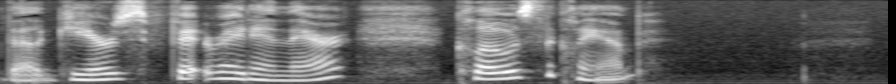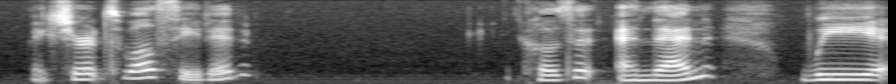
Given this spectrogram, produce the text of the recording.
The gears fit right in there. Close the clamp. Make sure it's well seated. Close it. And then we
